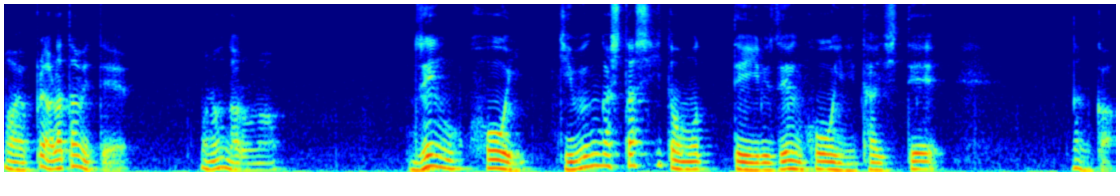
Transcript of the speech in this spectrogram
まあやっぱり改めて、まあ、なんだろうな全方位自分が親しいと思っている全方位に対してなんか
